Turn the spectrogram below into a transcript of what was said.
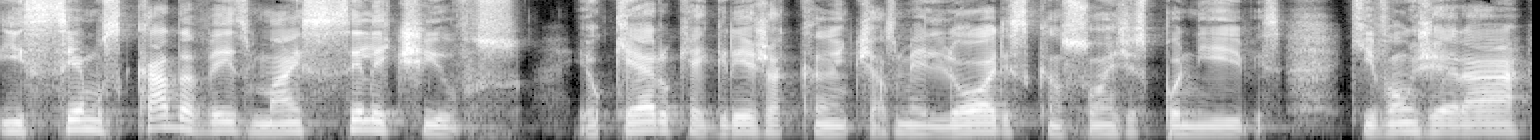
e sermos cada vez mais seletivos. Eu quero que a igreja cante as melhores canções disponíveis, que vão gerar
